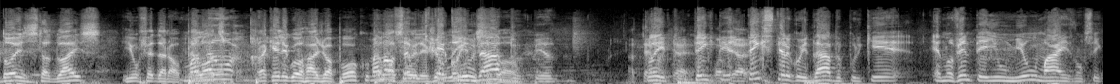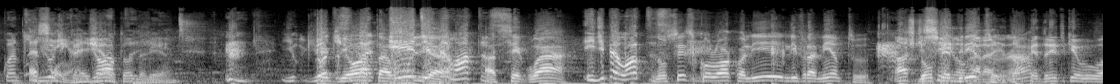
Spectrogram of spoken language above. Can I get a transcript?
Dois estaduais e um federal. Mas Pelotas, não- para quem ligou rádio há pouco, Mas nós Pelotas não elegeu nenhum cuidado, estadual. Pedro. Até Cleiton, Bagé. tem que, ter, tem que se ter cuidado, porque é 91 mil mais, não sei quantos É mil sim, de a região toda ali. De, de Candiota, cidades. E de Ulha, Pelotas. Aceguá. E de Pelotas. Não sei se colocam ali livramento. Acho que Dom sim, Pedrito, Pedrito, né? Dom Pedrito, que o-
